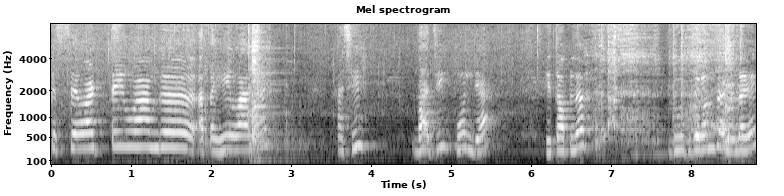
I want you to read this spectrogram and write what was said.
कसं वाटतंय वांग? आता हे वांग अशी भाजी होऊन द्या. इथं आपलं दूध गरम झालेलं आहे.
